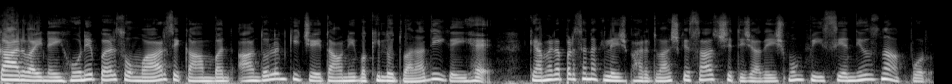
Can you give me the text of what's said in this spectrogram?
कार्रवाई नहीं होने पर सोमवार से काम बंद आंदोलन की चेतावनी वकीलों द्वारा दी गई है। कैमरा पर्सन अखिलेश भारद्वाज के साथ क्षितिजा देशमुख बी न्यूज़ नागपुर।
